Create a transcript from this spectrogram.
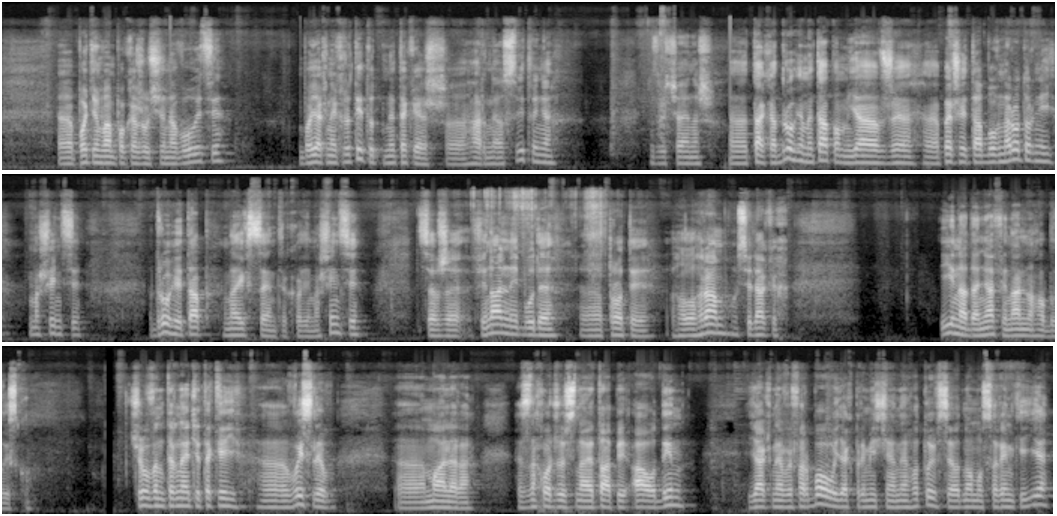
Е, Потім вам покажу ще на вулиці. Бо як не крути, тут не таке ж е, гарне освітлення. Звичайно ж. Е, Так, а другим етапом я вже. Перший етап був на роторній машинці, другий етап на ексцентриковій машинці. Це вже фінальний буде проти голограм усіляких і надання фінального блиску. Чув в інтернеті такий е, вислів е, маляра. Знаходжусь на етапі А1. Як не вифарбовую, як приміщення не готую, все одно мусоринки є.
